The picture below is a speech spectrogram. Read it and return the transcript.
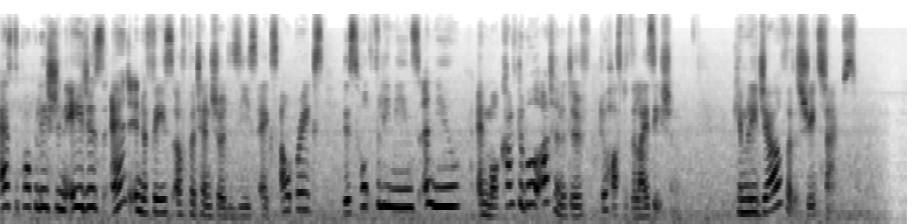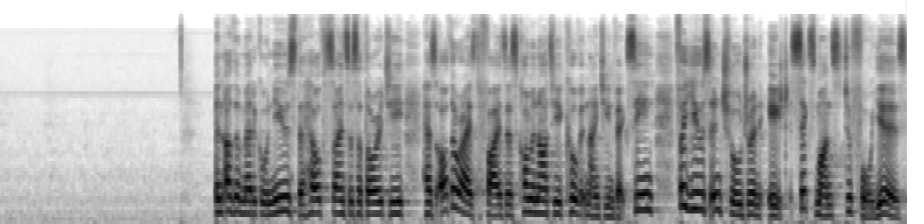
As the population ages and in the face of potential disease X outbreaks, this hopefully means a new and more comfortable alternative to hospitalization. Kimberly Jiao for the Straits Times. In other medical news, the Health Sciences Authority has authorized Pfizer's Comirnaty COVID-19 vaccine for use in children aged 6 months to 4 years.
